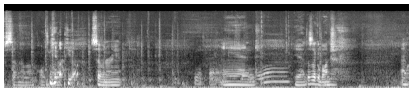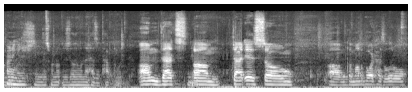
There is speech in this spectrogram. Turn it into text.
seven of them altogether. Seven or eight. Okay. And Yeah, there's like a bunch. I'm finding interesting this one. Is the only one that has a top to it. Um, that's um, that is so. Um, the motherboard has a little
